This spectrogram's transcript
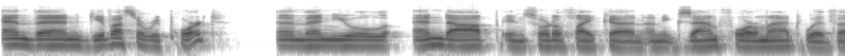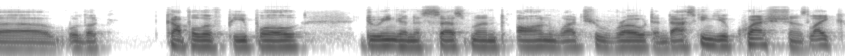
and then give us a report and then you'll end up in sort of like an, an exam format with uh with a couple of people doing an assessment on what you wrote and asking you questions like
